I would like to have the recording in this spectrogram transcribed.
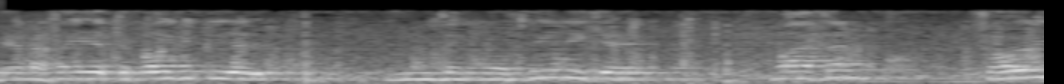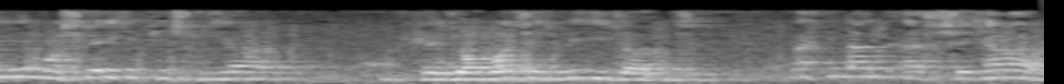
یه مثلا یه اتفاقی که توی روزه میفته اینه که ما اصلا شما یه مشکلی که پیش میاد حجابا چجوری ایجاد میشه؟ وقتی من از شکمم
